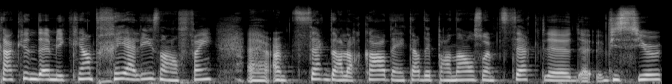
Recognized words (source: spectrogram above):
quand une de mes clientes réalise enfin euh, un petit cercle dans leur corps d'interdépendance ou un petit cercle de- vicieux.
